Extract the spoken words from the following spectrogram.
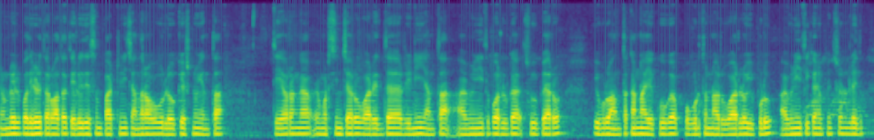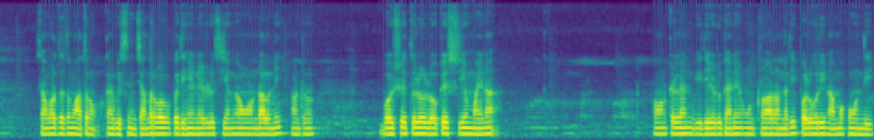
రెండు వేల పదిహేడు తర్వాత తెలుగుదేశం పార్టీని చంద్రబాబు లోకేష్ను ఎంత తీవ్రంగా విమర్శించారో వారిద్దరిని ఎంత అవినీతిపరులుగా చూపారో ఇప్పుడు అంతకన్నా ఎక్కువగా పొగుడుతున్నారు. వారిలో ఇప్పుడు అవినీతి కనిపించడం లేదు. సమర్థత మాత్రం కనిపిస్తుంది. చంద్రబాబు పదిహేనేళ్ళు సీఎంగా ఉండాలని అంటున్నారు భవిష్యత్తులో లోకేష్ సీఎం అయినా పవన్ కళ్యాణ్ విధేయుడుగానే ఉంటున్నారన్నది పలువురి నమ్మకం ఉంది.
